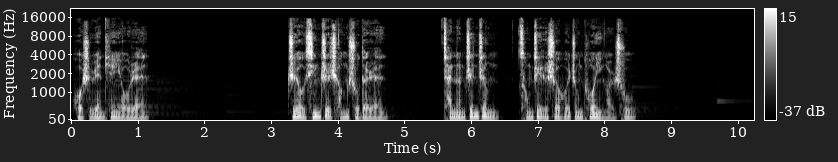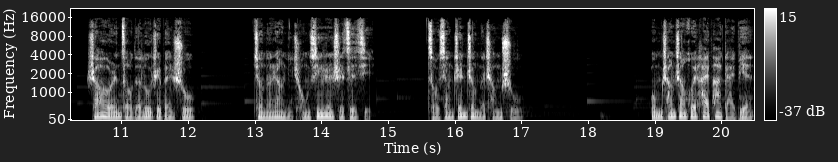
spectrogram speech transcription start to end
或是怨天尤人。只有心智成熟的人。才能真正从这个社会中脱颖而出。少有人走的路这本书，就能让你重新认识自己，走向真正的成熟。我们常常会害怕改变，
